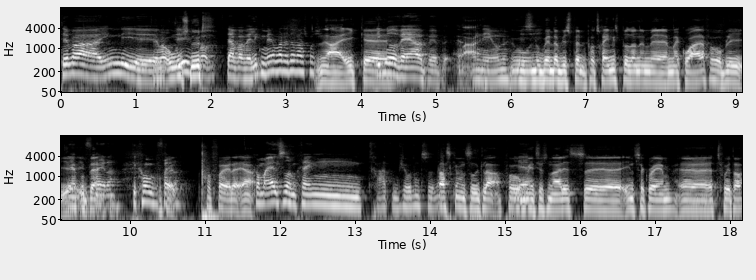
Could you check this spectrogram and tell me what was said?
det var egentlig... øh, Det var ugens nyt. var- Der var vel ikke mere, var det det, Rasmus? Nej, ikke... Øh, Ikke noget værd at, at, nej. nævne. Nu, nu venter vi spændt på træningsbillederne med Maguire forhåbentlig. Ja, øh, på iblandt. fredag. Det kommer på På fredag. På fredag, ja. Det kommer altid omkring 13-14 tiden. Der skal man sidde klar på Ja. Manchester Uniteds øh, Instagram, øh, Twitter,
